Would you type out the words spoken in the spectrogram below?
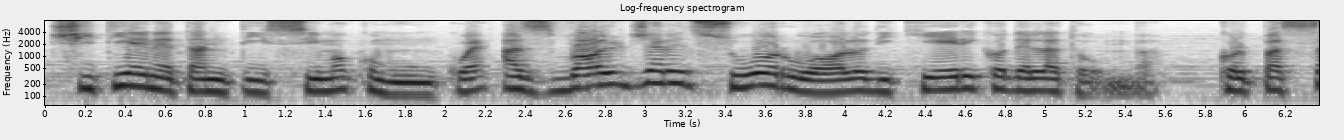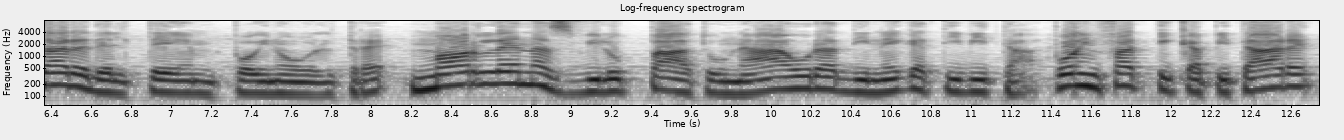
ci tiene tantissimo comunque a svolgere il suo ruolo di chierico della tomba. Col passare del tempo, inoltre, Morlen ha sviluppato un'aura di negatività. Può infatti capitare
